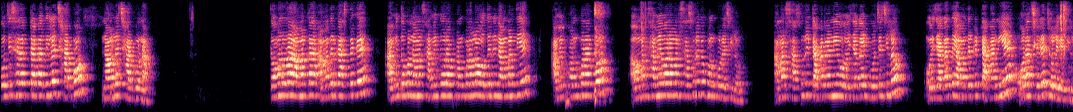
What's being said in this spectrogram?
পঁচিশ হাজার টাকা দিলে ছাড়বো, না হলে ছাড়বো না। তখন ওরা আমার আমাদের কাছ থেকে, আমি তখন আমার স্বামীকে ওরা ফোন করালো, ওদেরই নাম্বার দিয়ে। আমি ফোন করার পর, আমার স্বামী আবার আমার শাশুড়িকে ফোন করেছিল। আমার শাশুড়ি টাকাটা নিয়ে ওই জায়গায় পৌঁছেছিল। ওই জায়গাতে আমাদেরকে টাকা নিয়ে ওরা ছেড়ে চলে গেছিল।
